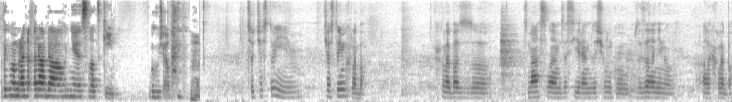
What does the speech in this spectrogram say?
A taky mám ráda, ráda hodně sladký. Bohužel. Co často jím? Často jím chleba. Chleba s, s máslem, se sírem, se šunkou, se zeleninou, ale chleba.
